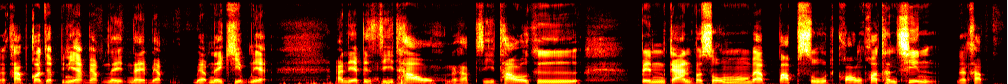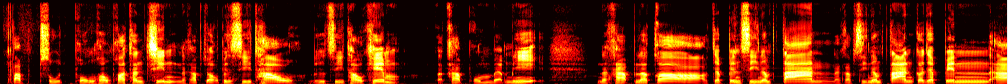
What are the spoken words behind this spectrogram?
นะครับก็จะเป็นเนี่ยแบบในในแบบแบบในคลิปเนี่ยอันนี้เป็นสีเทานะครับสีเทาก็คือ เป็นการผสมแบบปรับสูตรของพ่อท่านชินนะครับ ปรับสูตรผงของพ่อท่านชินนะครับจะออกเป็นสีเทาหรือสีเทาเข้มนะครับผมแบบนี้นะครับแล้วก็จะเป็นสีน้ำตาลนะครับสีน้ำตาลก็จะเป็นอ่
